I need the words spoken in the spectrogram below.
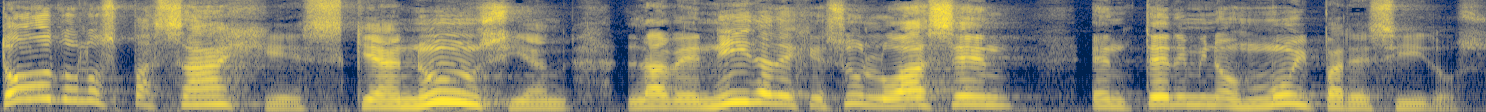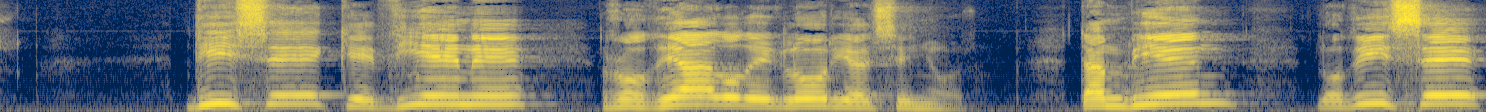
Todos los pasajes que anuncian la venida de Jesús lo hacen en términos muy parecidos. Dice que viene rodeado de gloria el Señor. También lo dice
